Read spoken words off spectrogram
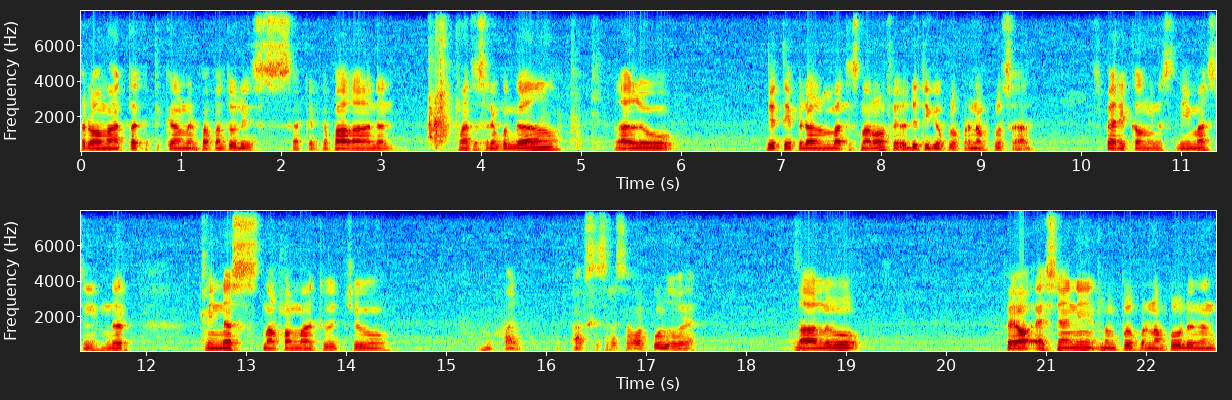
Kedua mata ketika melihat papan tulis, sakit kepala dan mata sering pegal. Lalu DTP dalam batas normal, VOD 30 per 60 saat. Spherical minus 5, silinder minus 0,74 aksis rasa 40 ya. Lalu VOS-nya ini 60 per 60 dengan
